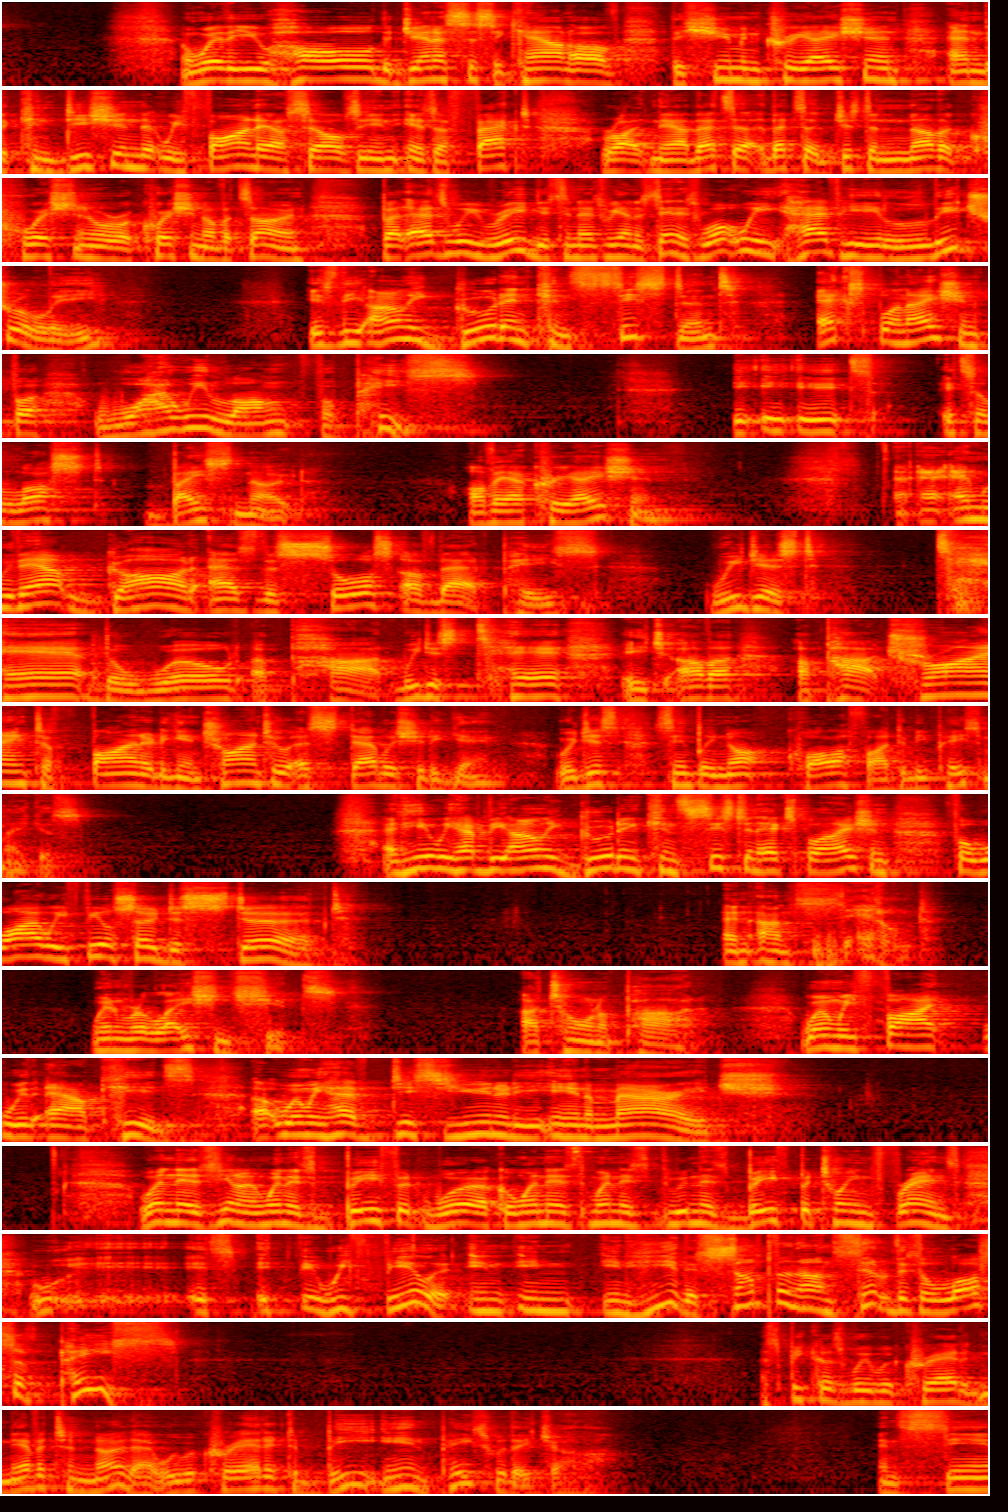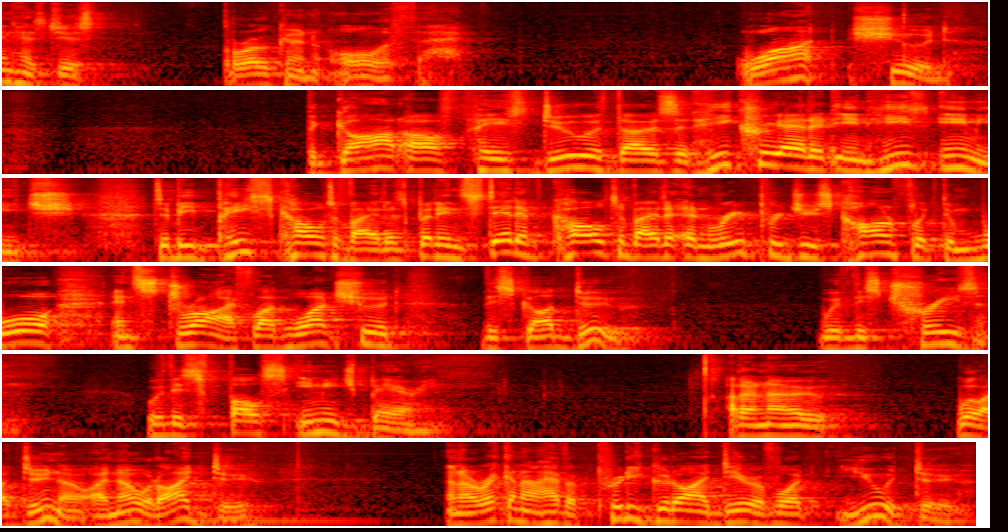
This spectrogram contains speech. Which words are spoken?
And whether you hold the Genesis account of the human creation and the condition that we find ourselves in as a fact right now, that's, a, that's a, just another question or a question of its own. But as we read this and as we understand this, what we have here literally is the only good and consistent explanation for why we long for peace. It's, it's a lost base note of our creation. And without God as the source of that peace, we just tear the world apart. We just tear each other apart, trying to find it again, trying to establish it again. We're just simply not qualified to be peacemakers. And here we have the only good and consistent explanation for why we feel so disturbed and unsettled when relationships are torn apart, when we fight with our kids, uh, when we have disunity in a marriage. When there's, you know, when there's beef at work or when there's, when there's, when there's beef between friends, it's, it, we feel it in, in, in here. There's something unsettled. There's a loss of peace. It's because we were created never to know that. We were created to be in peace with each other. And sin has just broken all of that. What should the God of peace do with those that he created in his image to be peace cultivators, but instead have cultivated and reproduced conflict and war and strife? Like, what should this God do with this treason, with this false image bearing? I don't know. Well, I do know. I know what I'd do. And I reckon I have a pretty good idea of what you would do.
